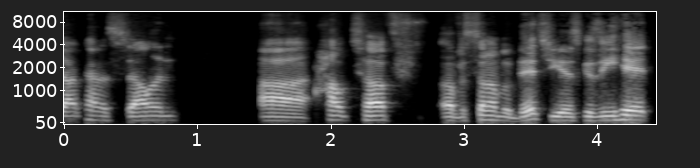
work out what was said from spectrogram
job, kind of selling uh, how tough of a son of a bitch he is because he hit.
